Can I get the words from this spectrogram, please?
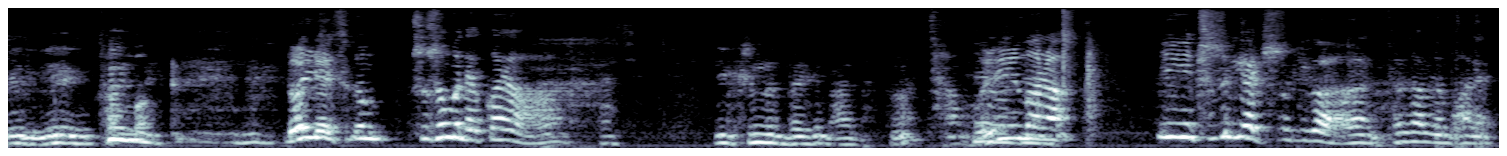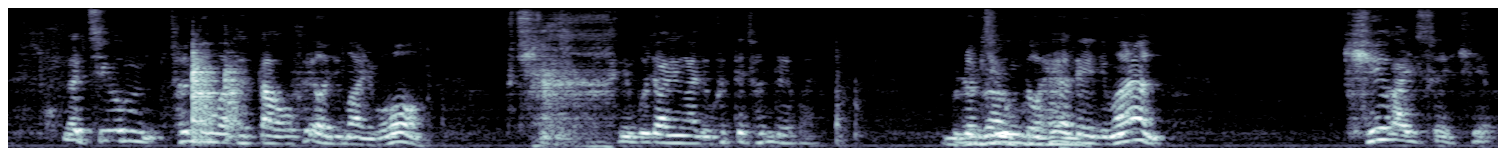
왜 알바. 널려 있으면 주워면 될 거야. 이 그런 거 말고 말봐 어? 참 얼마나 이게 추석이야 추석이가 전삼년 반에 그러니까 지금 전도가 됐다고 후회하지 말고 부지런히 무장해가지고 그때 전도해봐요 물론 지금도 해야 되지만 기회가 있어요 기회가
